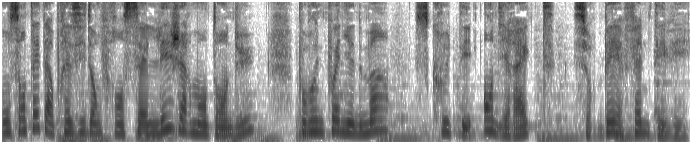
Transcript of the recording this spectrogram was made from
On sentait un président français légèrement tendu pour une poignée de main scrutée en direct sur BFM TV.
